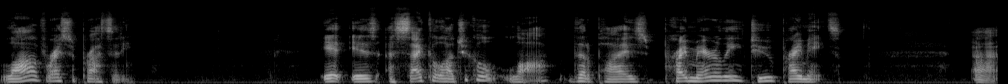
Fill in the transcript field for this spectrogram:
Law of reciprocity. It is a psychological law that applies primarily to primates. Uh,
